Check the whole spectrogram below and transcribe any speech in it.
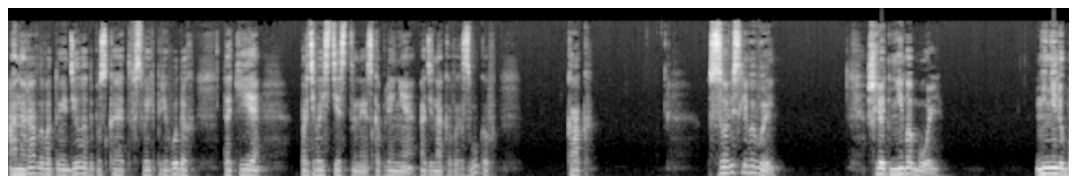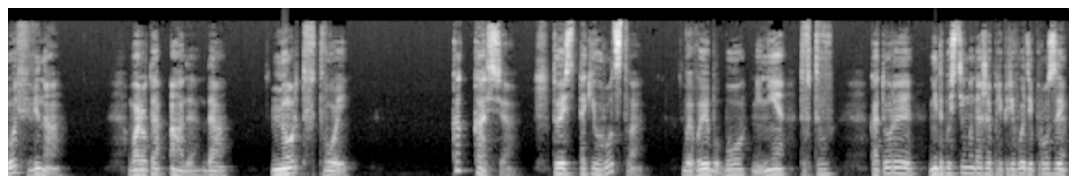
Анна Радлова то и дело допускает в своих переводах такие противоестественные скопления одинаковых звуков, как «совестливы вы», шлет небо боль. Не не любовь вина, ворота ада, да, мертв твой. Как Кассия, то есть такие уродства, вы-вы, бубо, не-не, тв-тв, которые недопустимы даже при переводе прозы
